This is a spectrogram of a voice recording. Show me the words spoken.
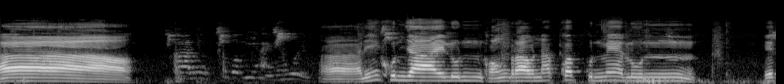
อ้าวอ่าอันนี้คุณยายรุนของเรานะครับคุณแม่รุนเฮ็ด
